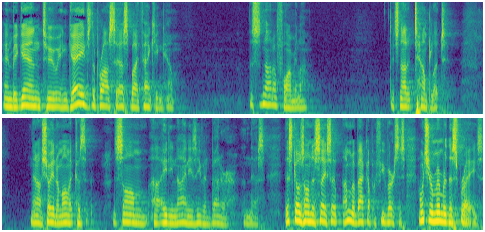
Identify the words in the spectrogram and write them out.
and begin to engage the process by thanking Him. This is not a formula, it's not a template. And I'll show you in a moment because Psalm uh, 89 is even better than this. This goes on to say, so I'm going to back up a few verses. I want you to remember this phrase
